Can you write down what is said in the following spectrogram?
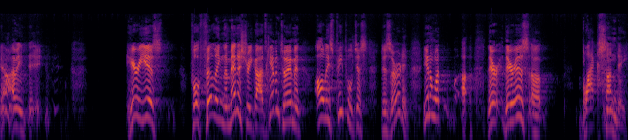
You know, I mean, here he is fulfilling the ministry God's given to him, and all these people just desert him. You know what? Uh, there, there is a Black Sunday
